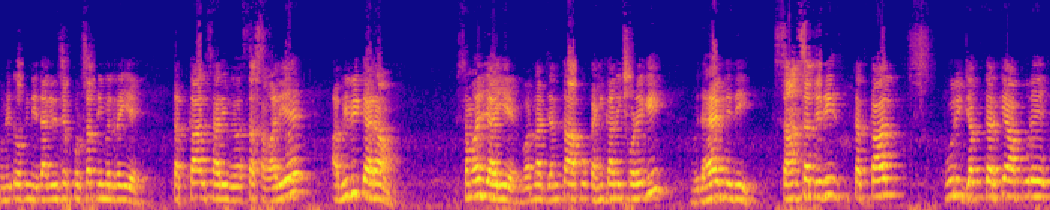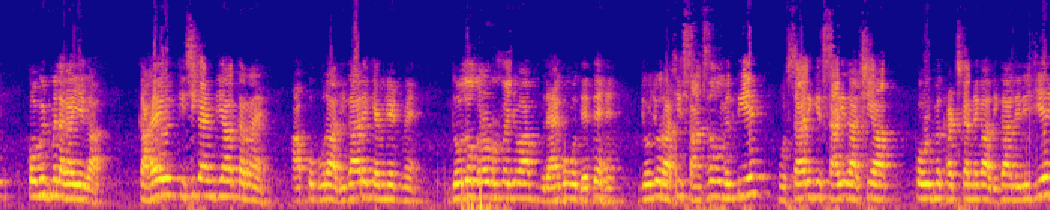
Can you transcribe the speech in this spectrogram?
उन्हें तो अपनी नेतागिरी से फुर्सत नहीं मिल रही है। तत्काल सारी व्यवस्था संभालिए। अभी भी कह रहा हूँ समझ जाइए, वरना जनता आपको कहीं का नहीं छोड़ेगी। विधायक निधि, सांसद निधि, तत्काल पूरी जब्त करके आप पूरे कोविड में लगाइएगा। काहे किसी का इंतज़ार कर रहे हैं? आपको पूरा अधिकार है कैबिनेट में। दो दो करोड़ रुपए जो आप विधायकों को देते हैं जो जो राशि सांसदों को मिलती है, वो सारी की सारी राशि आप कोविड में खर्च करने का अधिकार ले लीजिए।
